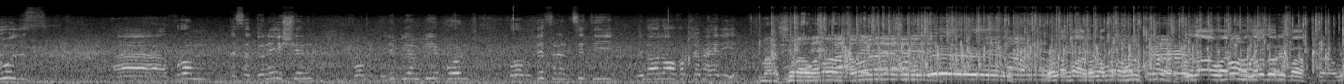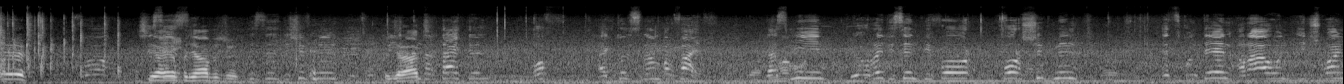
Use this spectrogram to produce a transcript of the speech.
goods uh, from as a donation from Libyan people from different city in all over Jamahiriya. ما شاء الله Rola pa, rola pa. Allahu Akbar, no doriba. So Asi ayo This is the shipment Gujarat. the title of Al-Quds number 5. That means we already sent before four shipment. It's contain around each one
